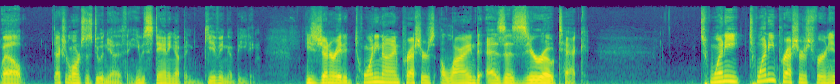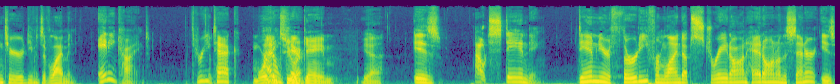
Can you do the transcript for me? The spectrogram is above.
Well, Dexter Lawrence was doing the other thing. He was standing up and giving a beating. He's generated 29 pressures aligned as a zero tech. 20, 20 pressures for an interior defensive lineman any kind. Three tech. More than two care. a game. Yeah. is outstanding. Damn near 30 from lined up straight on, head on on the center is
